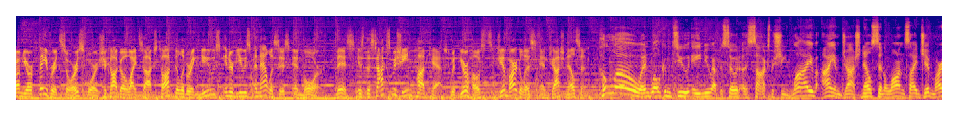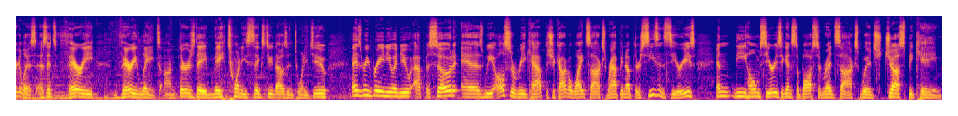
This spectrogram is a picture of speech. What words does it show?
From your favorite source for Chicago White Sox talk, delivering news, interviews, analysis, and more. This is the Sox Machine Podcast with your hosts, Jim Margalus and Josh Nelson. Hello, and welcome to a new episode of Sox Machine Live. I am Josh Nelson alongside Jim Margalus as it's very, very late on Thursday, May 26, 2022 as we bring you a new episode as we also recap the Chicago White Sox wrapping up their season series and the home series against the Boston Red Sox, which just became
